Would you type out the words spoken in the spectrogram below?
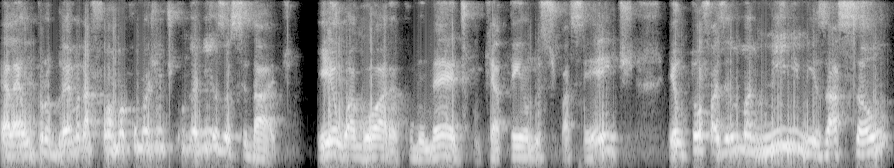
ela é um problema da forma como a gente organiza a cidade. Eu, agora, como médico que atendo esses pacientes, eu estou fazendo uma minimização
